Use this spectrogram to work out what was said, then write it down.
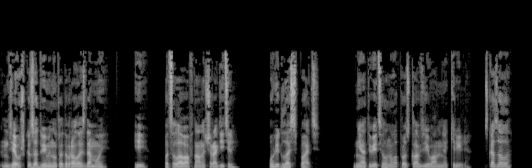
Девушка за две минуты добралась домой и, поцеловав на ночь родителей, улеглась спать. Не ответила на вопрос Клавдии Ивановне о Кирилле. Сказала,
